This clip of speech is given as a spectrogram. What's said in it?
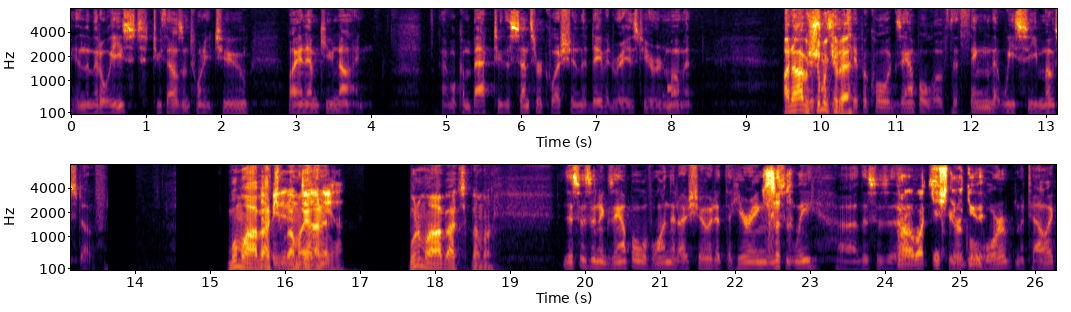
in the Middle East, 2022, by an MQ-9. I will come back to the sensor question that David raised here in a moment. Hani abi This şu mu is a küre? typical example of the thing that we see most of. Bu mu abi Ya açıklama yani? ya. Bunu mu abi açıklama? This is an example of one that I showed at the hearing recently. Uh, this is a Aa, bak geçti spherical orb, metallic.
